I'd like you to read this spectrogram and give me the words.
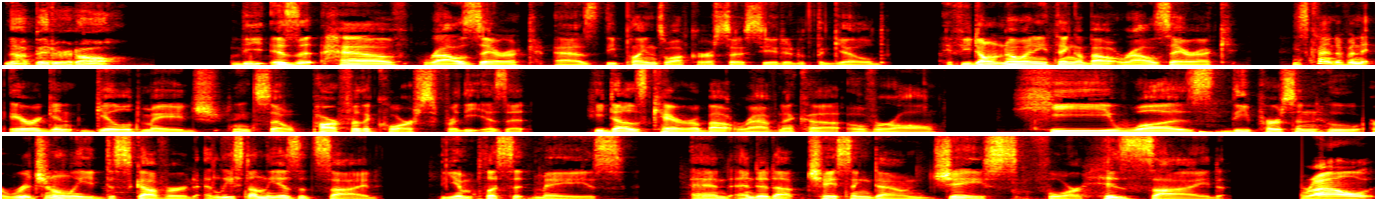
Not better at all. The Izzet have Ral Zarek as the planeswalker associated with the guild. If you don't know anything about Ral Zarek, he's kind of an arrogant guild mage, and so par for the course for the Izzet. He does care about Ravnica overall. He was the person who originally discovered, at least on the Izzet side, the implicit maze, and ended up chasing down Jace for his side Ral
